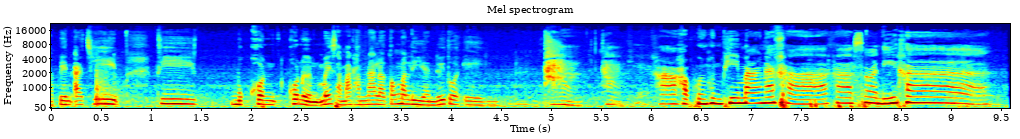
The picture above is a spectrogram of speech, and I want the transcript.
าเป็นอาชีพที่บุคคลคนอื่นไม่สามารถทำได้เราต้องมาเรียนด้วยตัวเองค่ะค่ะ ค่ะ ขอบคุณคุณพี่มากนะคะ ค่ะ สวัสดีค่ะ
